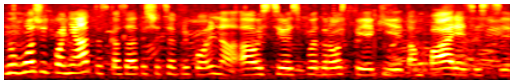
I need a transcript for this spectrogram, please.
ну можуть поняти, сказати, що це прикольно. А ось ці ось подростки, які там паряться, ось ці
